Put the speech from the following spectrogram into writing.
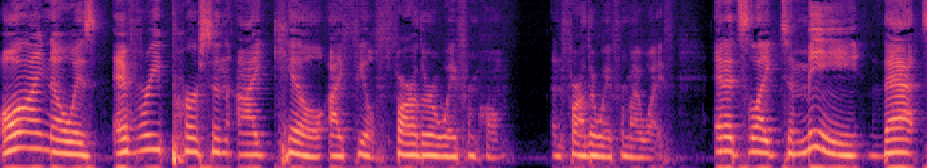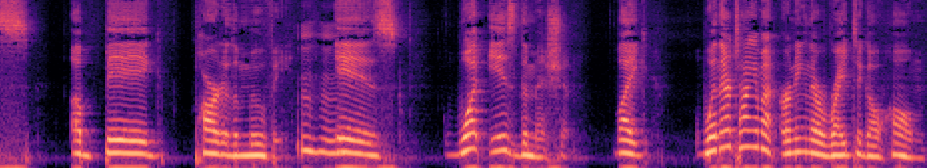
all I know is every person I kill, I feel farther away from home and farther away from my wife. And it's like to me, that's a big part of the movie. Mm-hmm. Is what is the mission? Like when they're talking about earning their right to go home,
